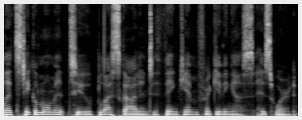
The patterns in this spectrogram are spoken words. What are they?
let's take a moment to bless God and to thank Him for giving us His Word.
